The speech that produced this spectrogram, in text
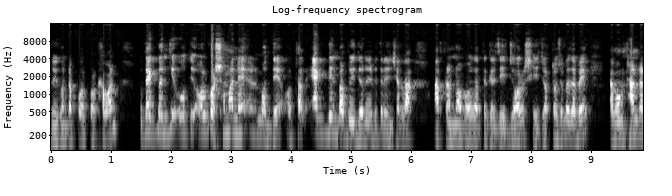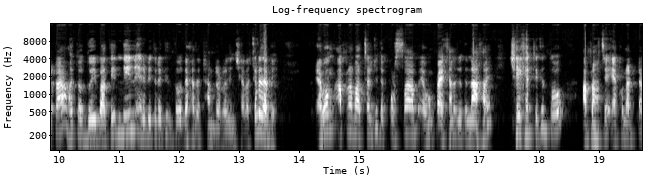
দুই ঘণ্টা পর পর খাওয়ান। তো দেখবেন যে অতি অল্প সময়ের মধ্যে, অর্থাৎ একদিন বা দুই দিনের ভিতরে ইনশাল্লাহ আপনার নবজাতকের যে জ্বর, সেই জ্বরটা চলে যাবে। এবং ঠান্ডাটা হয়তো দুই বা তিন দিন এর ভিতরে কিন্তু দেখা যায় ঠান্ডাটা ইনশাল্লাহ চলে যাবে। এবং আপনার বাচ্চার যদি প্রস্রাব এবং পায়খানা যদি না হয়, সেই ক্ষেত্রে কিন্তু আপনার হচ্ছে একোনাটটা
